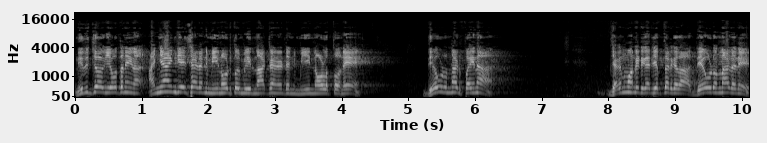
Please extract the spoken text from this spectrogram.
నిరుద్యోగ యువతని అన్యాయం చేశాడని మీ నోటితో మీరు నాటినటువంటి మీ నోళ్ళతోనే. దేవుడు ఉన్నాడు పైన. జగన్మోహన్ రెడ్డి గారు చెప్తాడు కదా దేవుడున్నాడని.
